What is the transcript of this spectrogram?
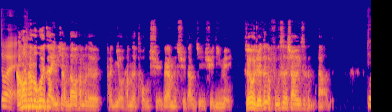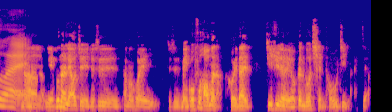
对。然后他们会再影响到他们的朋友、他们的同学跟他们的学长姐、学弟妹，所以我觉得这个辐射效应是很大的。对，那也不难了解，就是他们会，就是美国富豪们啊，会再继续的有更多钱投入进来，这样。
